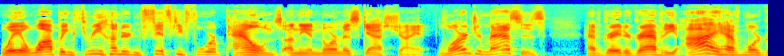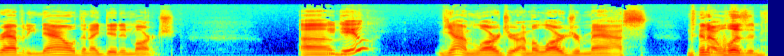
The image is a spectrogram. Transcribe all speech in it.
weigh a whopping 354 pounds on the enormous gas giant. Larger masses have greater gravity. I have more gravity now than I did in March. Um, you do? Yeah, I'm larger. I'm a larger mass than I was in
